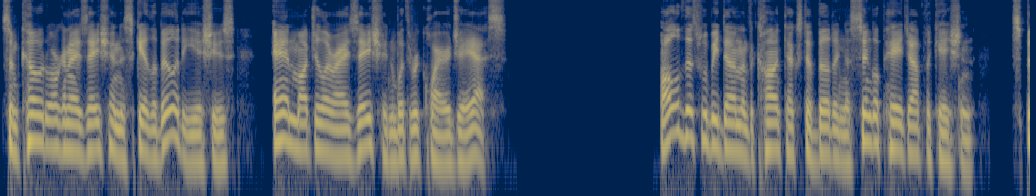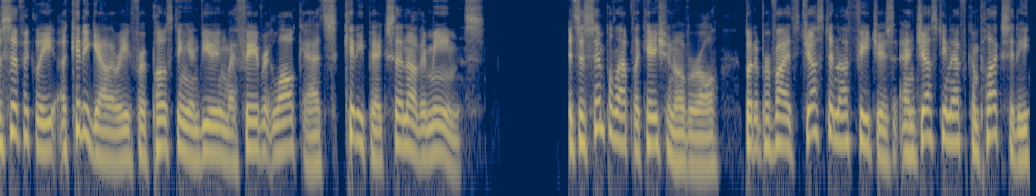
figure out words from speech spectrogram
some code organization and scalability issues, and modularization with Require.js. All of this will be done in the context of building a single-page application, specifically a kitty gallery for posting and viewing my favorite lolcats, kitty pics, and other memes. It's a simple application overall, but it provides just enough features and just enough complexity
